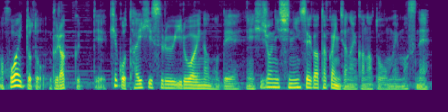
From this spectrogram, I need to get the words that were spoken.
まホワイトとブラックって結構対比する色合いなのでえ、非常に視認性が高いんじゃないかなと思いますね。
